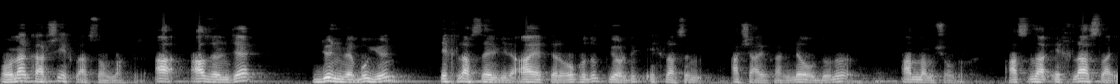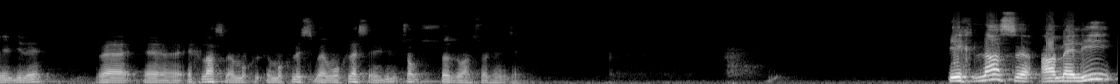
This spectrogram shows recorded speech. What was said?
Ona karşı ihlaslı olmaktır. Az önce dün ve bugün ihlasla ilgili ayetleri okuduk, gördük. İhlasın aşağı yukarı ne olduğunu anlamış olduk. Aslında ihlasla ilgili ve e, ihlas ve muh- muhlis ve muhlesle ilgili çok söz var söylenecek. İhlas-ı ameli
